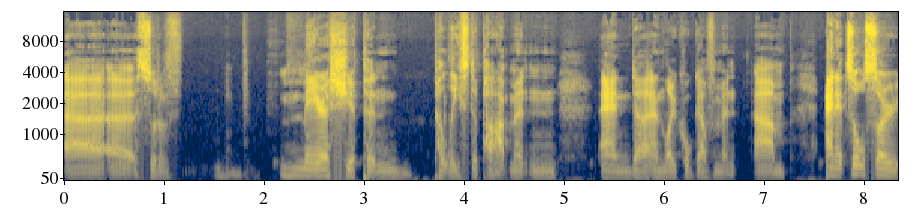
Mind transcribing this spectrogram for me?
uh, uh, sort of mayorship and police department and and uh, and local government. Um, and it's also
